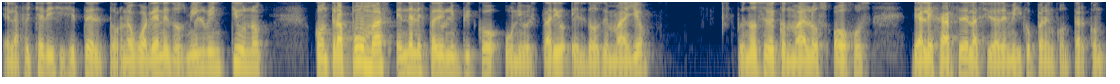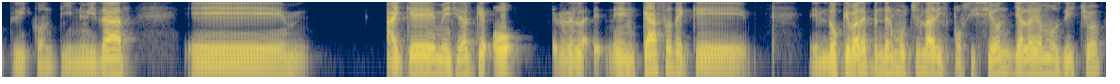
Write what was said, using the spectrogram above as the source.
en la fecha 17 del torneo Guardianes 2021 contra Pumas en el Estadio Olímpico Universitario el 2 de mayo. Pues no se ve con malos ojos de alejarse de la Ciudad de México para encontrar continuidad. Eh, hay que mencionar que en caso de que eh, lo que va a depender mucho es la disposición, ya lo habíamos dicho,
